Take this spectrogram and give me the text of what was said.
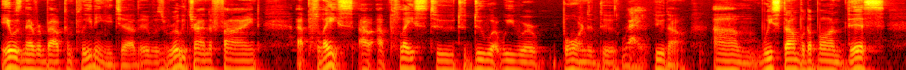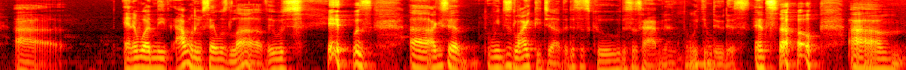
it was never about completing each other. It was really trying to find a place, a, a place to to do what we were born to do Right. you know um, we stumbled upon this uh, and it wasn't even i wouldn't even say it was love. It was it was uh, like i said we just liked each other. This is cool. This is happening. We can do this. And so um,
